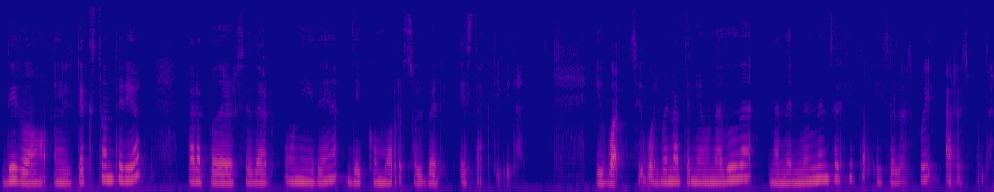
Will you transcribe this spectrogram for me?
digo, el texto anterior, para poderse dar una idea de cómo resolver esta actividad. Igual, si vuelven a tener una duda, mándenme un mensajito y se las voy a responder.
